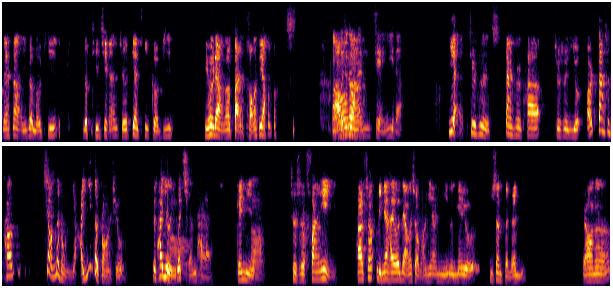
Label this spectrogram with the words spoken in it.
边上一个楼梯，楼梯间就是电梯隔壁，有两个板房一样的东西，然哦，后就那种很简易的，耶，就是，但是它就是有，而但是它像那种牙医的装修，就它有一个哦前台给你啊。就是翻译，它上里面嗯。还有两个小房间，你里面有医生等着你。然后呢，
